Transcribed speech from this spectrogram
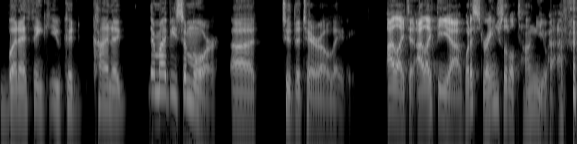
but I think you could kind of. There might be some more uh, to the tarot lady. I liked it. I like the uh, what a strange little tongue you have.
